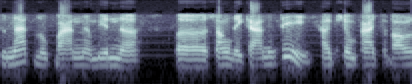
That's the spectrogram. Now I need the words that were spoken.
ជួនណាតលោកបានមានសង្កេតការនោះទេហើយខ្ញុំអាចផ្ដល់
